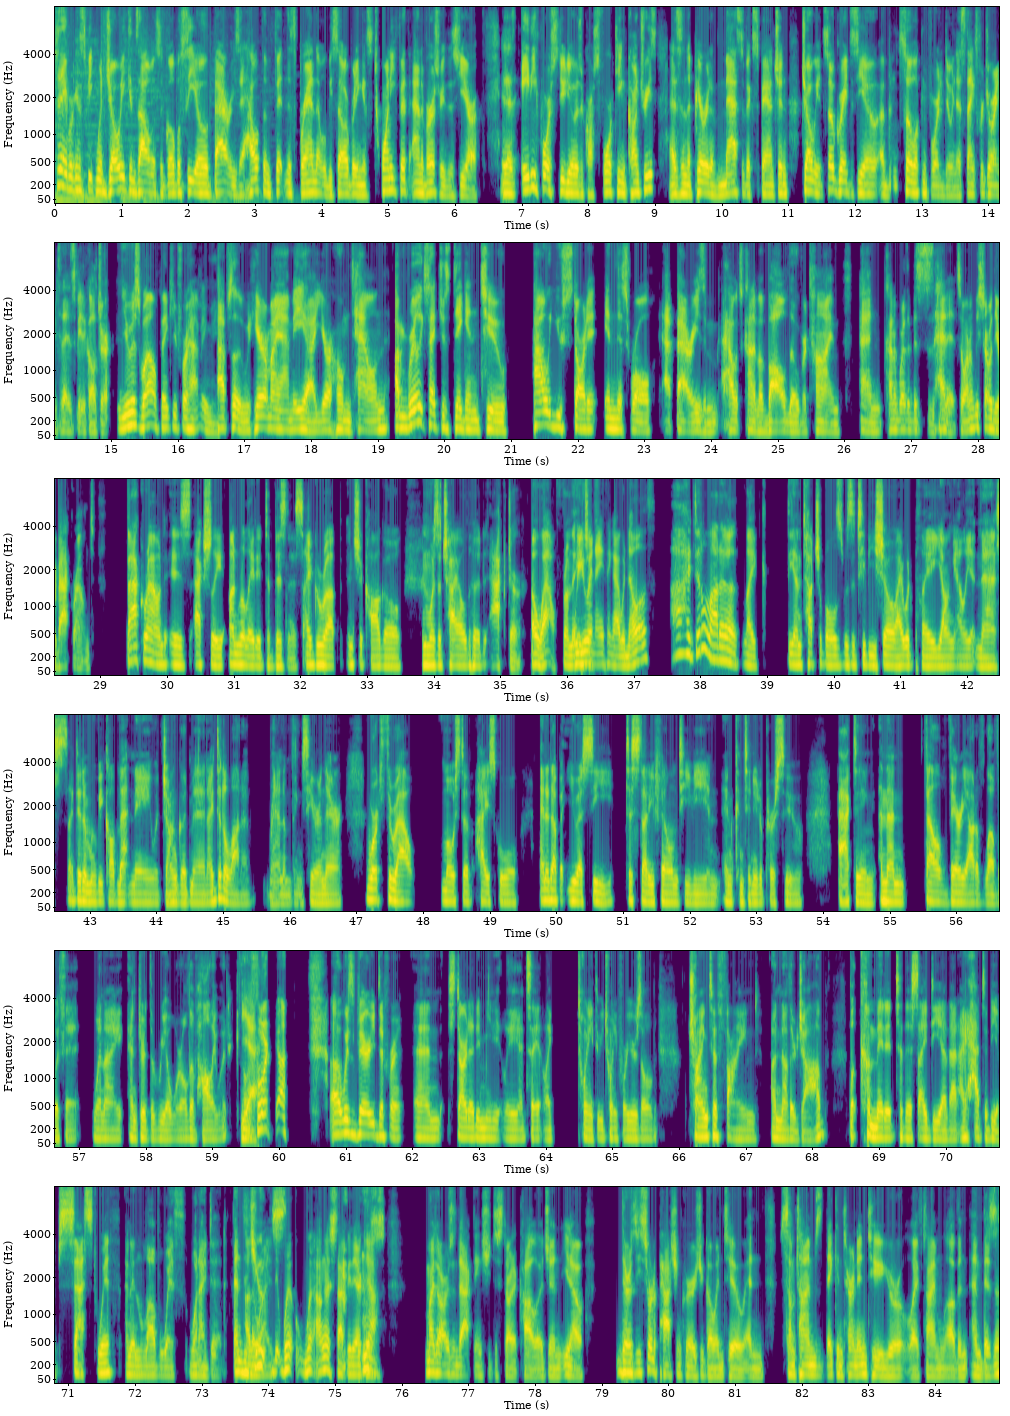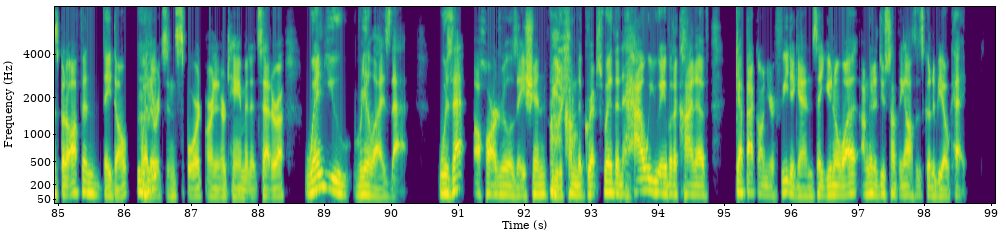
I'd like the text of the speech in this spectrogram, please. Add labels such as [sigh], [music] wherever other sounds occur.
Today, we're going to speak with Joey Gonzalez, the global CEO of Barry's, a health and fitness brand that will be celebrating its 25th anniversary this year. It has 84 studios across 14 countries as in the period of massive expansion. Joey, it's so great to see you. I've been so looking forward to doing this. Thanks for joining today, The Speed of Culture. You as well. Thank you for having me. Absolutely. We're here in Miami, uh, your hometown. I'm really excited to just dig into how you started in this role at Barry's and how it's kind of evolved over time and kind of where the business is headed. So why don't we start with your background? Background is actually unrelated to business. I grew up in Chicago and was a childhood actor. Oh wow! From the Were you of, anything I would know of? Uh, I did a lot of like The Untouchables was a TV show. I would play young Eliot Ness. I did a movie called Matinee with John Goodman. I did a lot of random things here and there. Worked throughout most of high school. Ended up at USC to study film, TV, and and continue to pursue acting. And then fell very out of love with it when I entered the real world of Hollywood, [laughs] California. Yeah. Uh, was very different and started immediately, I'd say at like 23, 24 years old, trying to find another job, but committed to this idea that I had to be obsessed with and in love with what I did. And did Otherwise, you, when, when, I'm going to stop you there because yeah. my daughter's into acting. She just started college and, you know, there's these sort of passion careers you go into and sometimes they can turn into your lifetime love and, and business but often they don't mm-hmm. whether it's in sport or in entertainment etc when you realize that was that a hard realization for you to come to grips with? And how were you able to kind of get back on your feet again and say you know what? I'm going to do something else that's going to be okay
